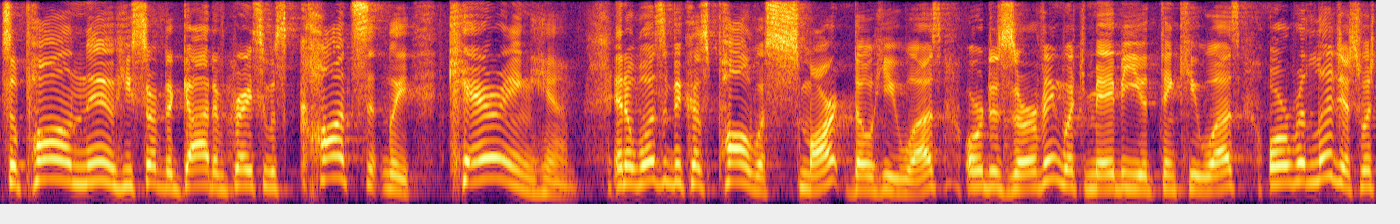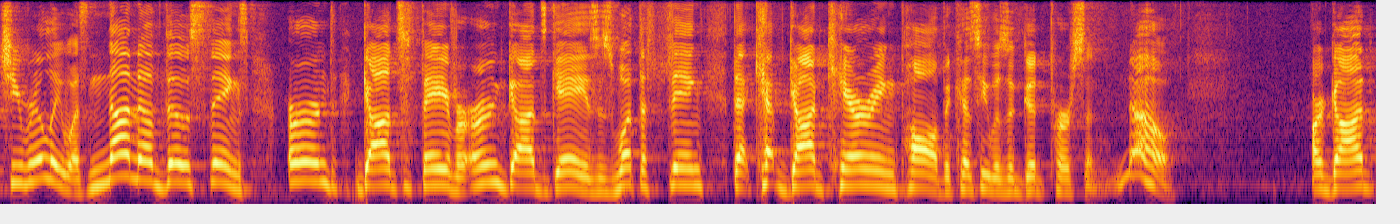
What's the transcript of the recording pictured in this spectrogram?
So Paul knew he served a God of grace who was constantly carrying him. And it wasn't because Paul was smart, though he was, or deserving, which maybe you'd think he was, or religious, which he really was. None of those things earned God's favor, earned God's gaze, is what the thing that kept God carrying Paul because he was a good person. No. Our God,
